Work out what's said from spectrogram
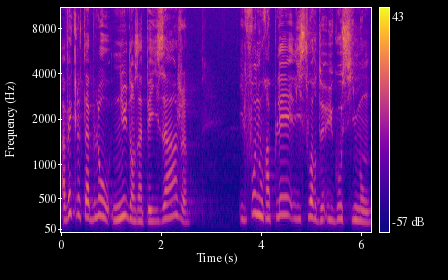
avec le tableau Nu dans un paysage, il faut nous rappeler l'histoire de Hugo Simon,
